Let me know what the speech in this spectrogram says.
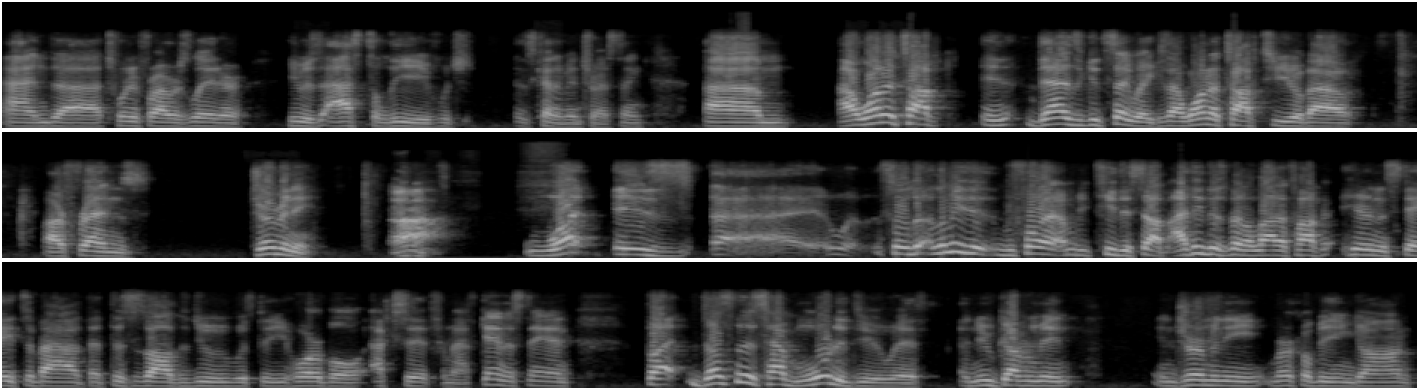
And uh, 24 hours later, he was asked to leave, which is kind of interesting. Um, I want to talk. In, that is a good segue because I want to talk to you about our friends, Germany. Ah. What is uh, so? The, let me before I, me tee this up. I think there's been a lot of talk here in the states about that this is all to do with the horrible exit from Afghanistan, but doesn't this have more to do with a new government in Germany, Merkel being gone,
